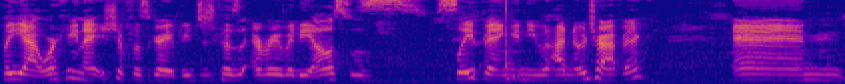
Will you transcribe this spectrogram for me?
but yeah, working night shift was great just because everybody else was sleeping and you had no traffic. And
